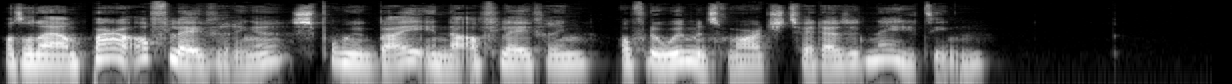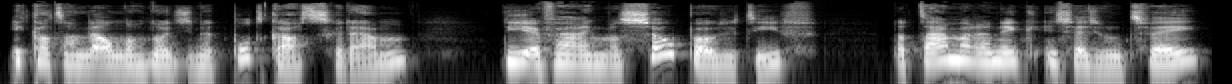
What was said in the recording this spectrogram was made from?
want al na een paar afleveringen sprong ik bij in de aflevering over de Women's March 2019. Ik had dan wel nog nooit iets met podcasts gedaan. Die ervaring was zo positief dat Tamar en ik in seizoen 2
